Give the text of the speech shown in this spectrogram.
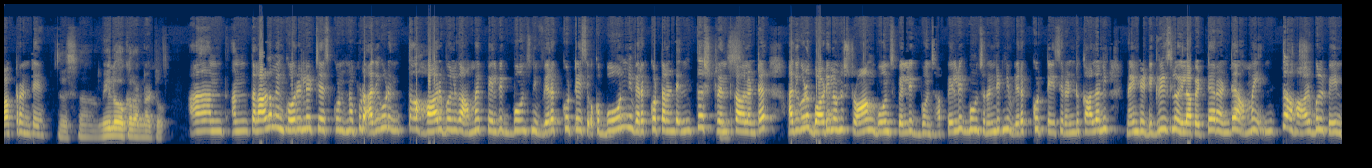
డాక్టర్ అంటే? మీలో ఒకరు అన్నట్టు. అంతలాగా మేము కోరిలేట్ చేసుకుంటున్నప్పుడు అది కూడా ఎంత హారబుల్గా అమ్మాయి పెల్విక్ బోన్స్ని విరక్కొట్టేసి ఒక బోన్ని విరక్కొట్టాలంటే ఎంత స్ట్రెంగ్త్. కావాలంటే అది కూడా బాడీలో ఉన్న స్ట్రాంగ్ బోన్స్ పెల్విక్ బోన్స్ ఆ పెల్విక్ బోన్స్ రెండింటిని విరక్కొట్టేసి రెండు కాళ్ళని నైన్టీ డిగ్రీస్లో ఇలా పెట్టారంటే ఆ అమ్మాయి ఎంత హారబుల్ పెయిన్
